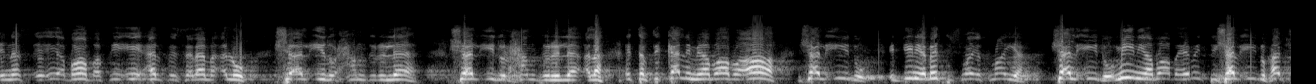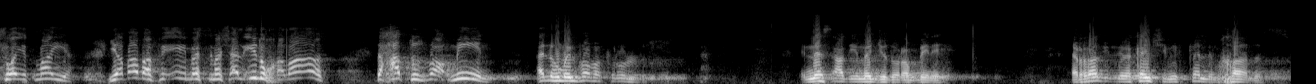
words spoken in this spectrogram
الناس إيه يا بابا في إيه؟ ألف سلامة. قال له شال إيده الحمد لله. شال ايده الحمد لله. لا انت بتتكلم يا بابا. آه شال ايده. اديني يا بنت شوية مية. شال ايده. مين يا بابا يا بنتي شال ايده هات شوية مية. يا بابا في إيه بس ما شال ايده؟ خلاص. ده حط صباعه. مين؟ قال لهم البابا كرولوس الناس قعدوا يمجدوا ربنا. الراجل اللي ما كانش بيتكلم خالص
